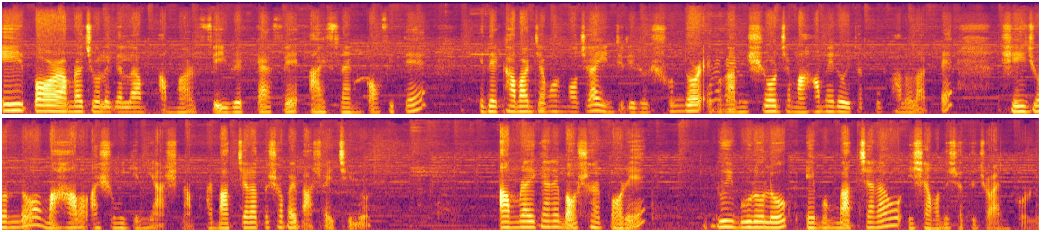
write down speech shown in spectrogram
এরপর আমরা চলে গেলাম আমার ফেভারিট ক্যাফে আইসল্যান্ড কফিতে। এদের খাবার যেমন মজা, ইন্টেরিয়রও সুন্দর এবং আমি সিউর যে মাহামেরও এটা খুব ভালো লাগবে। সেই জন্য মাহাম আর সুমিকে নিয়ে আসলাম। আর বাচ্চারা তো সবাই বাসায় ছিল। আমরা এখানে বসার পরে ২ বুড়ো লোক এবং বাচ্চারাও এসে আমাদের সাথে জয়েন করল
